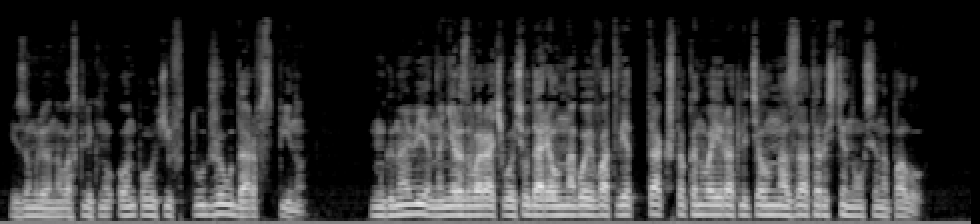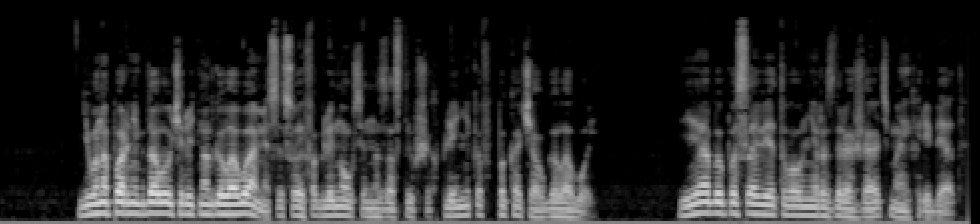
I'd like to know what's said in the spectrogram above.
— изумленно воскликнул он, получив тут же удар в спину. Мгновенно, не разворачиваясь, ударил ногой в ответ так, что конвоир отлетел назад и растянулся на полу. Его напарник дал очередь над головами, Сысоев оглянулся на застывших пленников, покачал головой. «Я бы посоветовал не раздражать моих ребят.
